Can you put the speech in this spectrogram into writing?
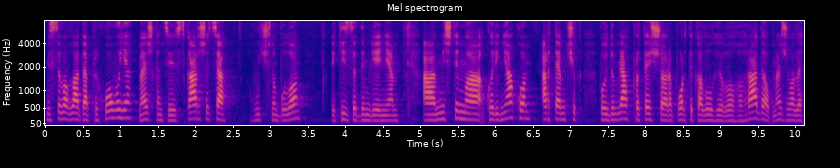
Місцева влада приховує, мешканці скаржаться. Гучно було якісь задимлення. А між тим Коріняко Артемчик повідомляв про те, що аеропорти Калуги і Волгограда обмежували,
